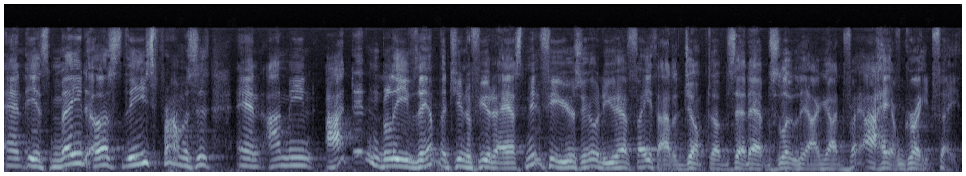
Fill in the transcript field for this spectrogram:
and it's made us these promises. And I mean, I didn't believe them, but you know, if you'd have asked me a few years ago, do you have faith? I'd have jumped up and said, absolutely, I got faith. I have great faith.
